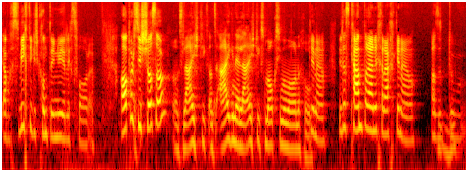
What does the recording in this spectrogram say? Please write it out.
einfach das Wichtige ist, kontinuierlich zu fahren. Aber es ist schon so, Ans, Leistung, ans eigene Leistungsmaximum ankommen. Genau. Weil das kennt man eigentlich recht genau. Also du,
